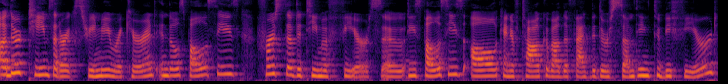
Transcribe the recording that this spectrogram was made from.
Other teams that are extremely recurrent in those policies, first of the team of fear. So these policies all kind of talk about the fact that there's something to be feared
